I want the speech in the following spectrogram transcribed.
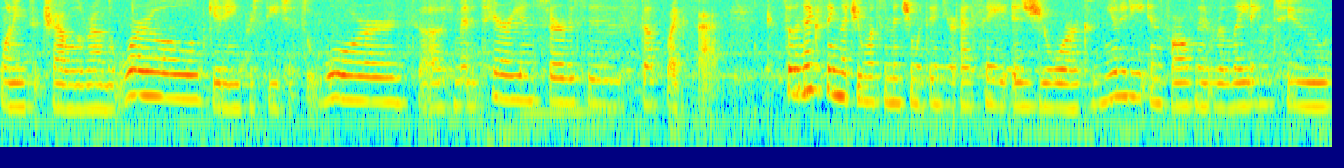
wanting to travel around the world, getting prestigious awards, uh, humanitarian services, stuff like that. So the next thing that you want to mention within your essay is your community involvement relating to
